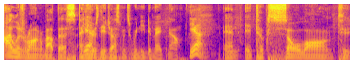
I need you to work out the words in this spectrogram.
I was wrong about this, and Yeah. here's the adjustments we need to make now." Yeah. And it took so long to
